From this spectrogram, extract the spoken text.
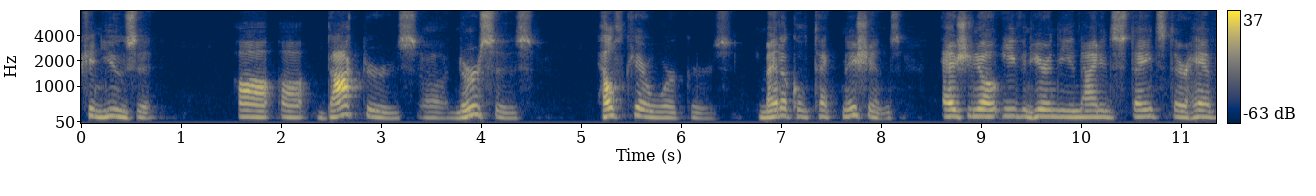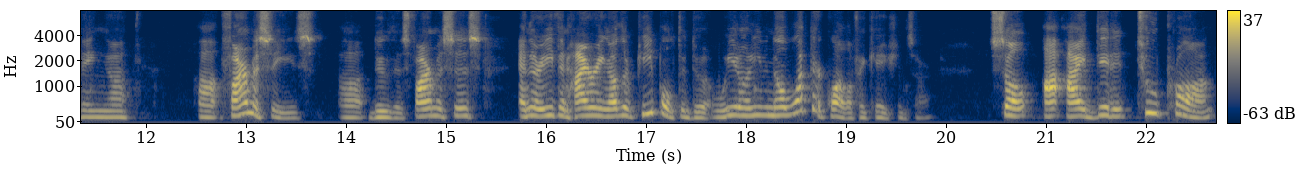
can use it. Uh, uh, doctors, uh, nurses, healthcare workers, medical technicians. As you know, even here in the United States, they're having uh, uh, pharmacies uh, do this, pharmacists, and they're even hiring other people to do it. We don't even know what their qualifications are. So I, I did it two prong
